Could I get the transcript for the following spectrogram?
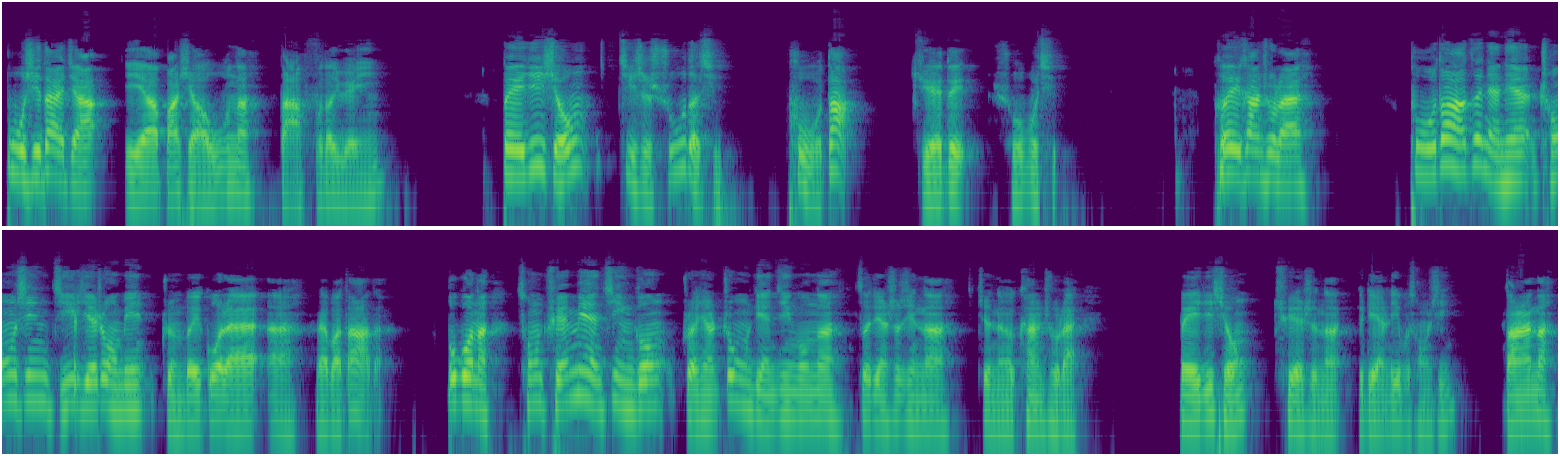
不惜代价也要把小屋呢打服的原因。北极熊即使输得起，普大绝对输不起。可以看出来。普大这两天重新集结重兵，准备过来啊，来把大的。不过呢，从全面进攻转向重点进攻呢，这件事情呢，就能够看出来，北极熊确实呢有点力不从心。当然呢，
